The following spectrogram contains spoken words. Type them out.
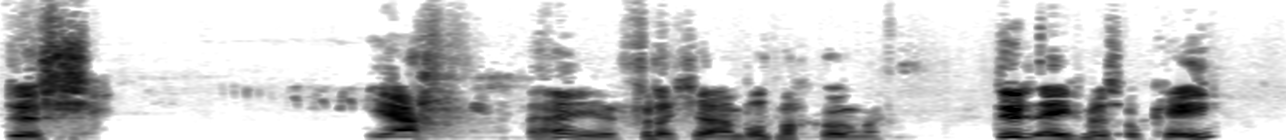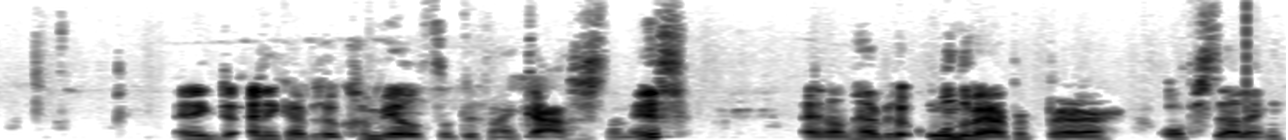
dus ja, voordat je aan bod mag komen, duurt het even, maar dat is oké. En, ik, en ik heb dus ook gemaild dat dit mijn casus dan is. En dan hebben ze onderwerpen per opstelling.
